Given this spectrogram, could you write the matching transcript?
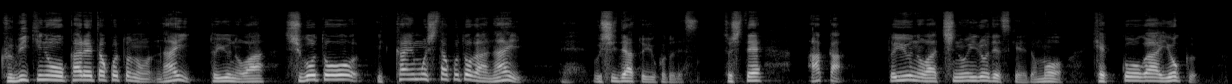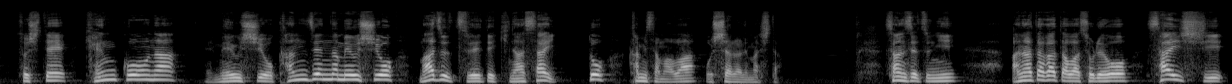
くびきの置かれたことのないというのは仕事を一回もしたことがない牛だということです。そして赤というのは血の色ですけれども血行が良くそして健康な目牛を完全な目牛をまず連れてきなさい。と神様はおっしゃられました。3節にあなた方はそれを祭司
